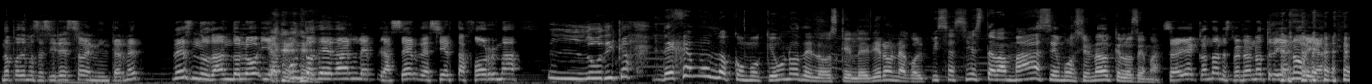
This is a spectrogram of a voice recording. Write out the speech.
No podemos decir eso en internet. Desnudándolo y a punto de darle placer de cierta forma lúdica. Dejémoslo como que uno de los que le dieron la golpiza sí estaba más emocionado que los demás. Traía condones, pero no traía novia.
